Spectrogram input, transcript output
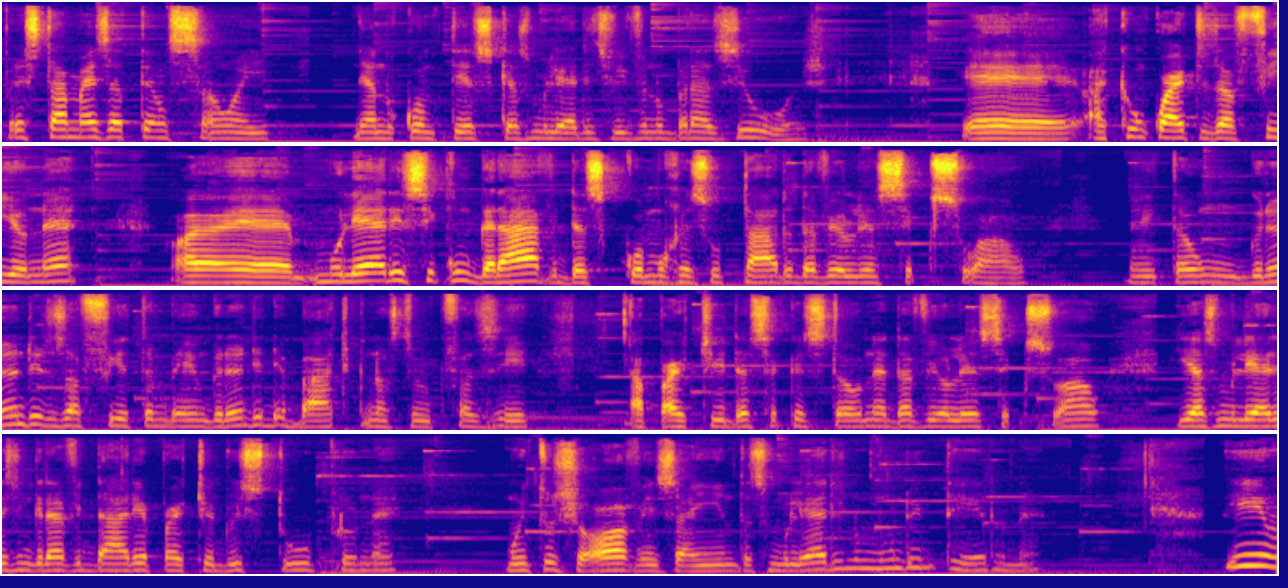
Prestar mais atenção aí né? no contexto que as mulheres vivem no Brasil hoje. É, aqui um quarto desafio, né? É, mulheres ficam grávidas como resultado da violência sexual. Né? Então, um grande desafio também, um grande debate que nós temos que fazer a partir dessa questão né, da violência sexual e as mulheres engravidarem a partir do estupro, né? Muito jovens ainda, as mulheres no mundo inteiro, né? E um,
